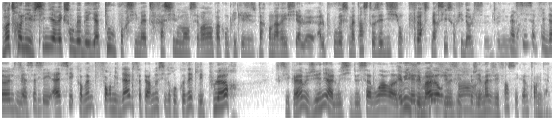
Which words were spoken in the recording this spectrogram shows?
Votre livre, signé avec son bébé, il y a tout pour s'y mettre facilement. C'est vraiment pas compliqué. J'espère qu'on a réussi à le, à le prouver ce matin. C'est aux éditions First. Merci Sophie Dolce d'être venue nous Merci Sophie Dole. Ça, ça, c'est assez quand même formidable. Ça permet aussi de reconnaître les pleurs. C'est quand même génial aussi de savoir euh, Eh oui, quelles j'ai mal, j'ai faim, j'ai mal, j'ai faim, c'est quand même formidable.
